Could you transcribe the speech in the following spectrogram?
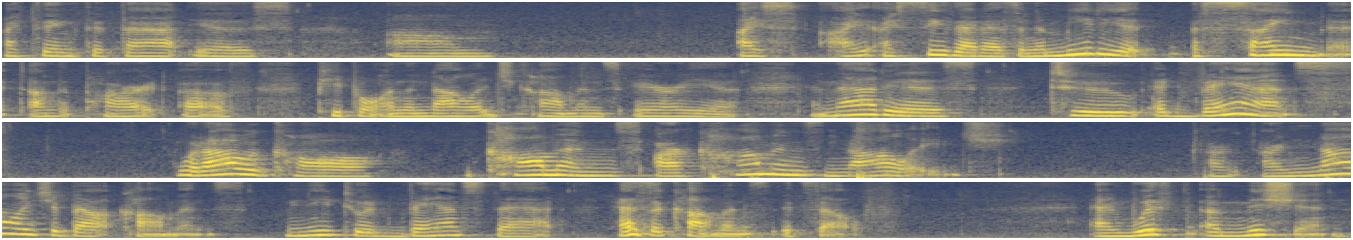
I think that that is, um, I, I, I, see that as an immediate assignment on the part of people in the knowledge commons area. And that is to advance what I would call commons, our commons knowledge, our, our knowledge about commons. We need to advance that as a commons itself. And with a mission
